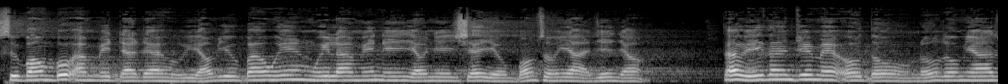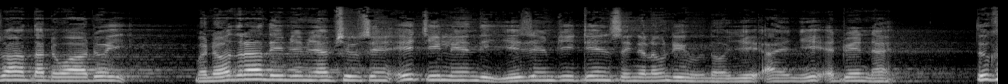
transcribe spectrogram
စုပေါင်းဖို့အမေတ္တာတဟုရောင်ပြူပါဝင်ငွေလာမင်းနှင့်ရောင်ခြင်းရှဲယုံပေါင်းဆောင်ရခြင်းကြောင့်တဗ္ဗေတံကျွေးမဲ့ဥသုံးလုံးစုံများစွာတတ္တဝါတို့၏မနောတရတိပြင်းမြတ်ဖြူစင်အေးကြည်လင်းသည့်ရေစဉ်ပြည့်တင်းစိတ်နှလုံးတည်ဟုသော ရေအိုင်ကြီးအတွင်း၌ဒုက္ခ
